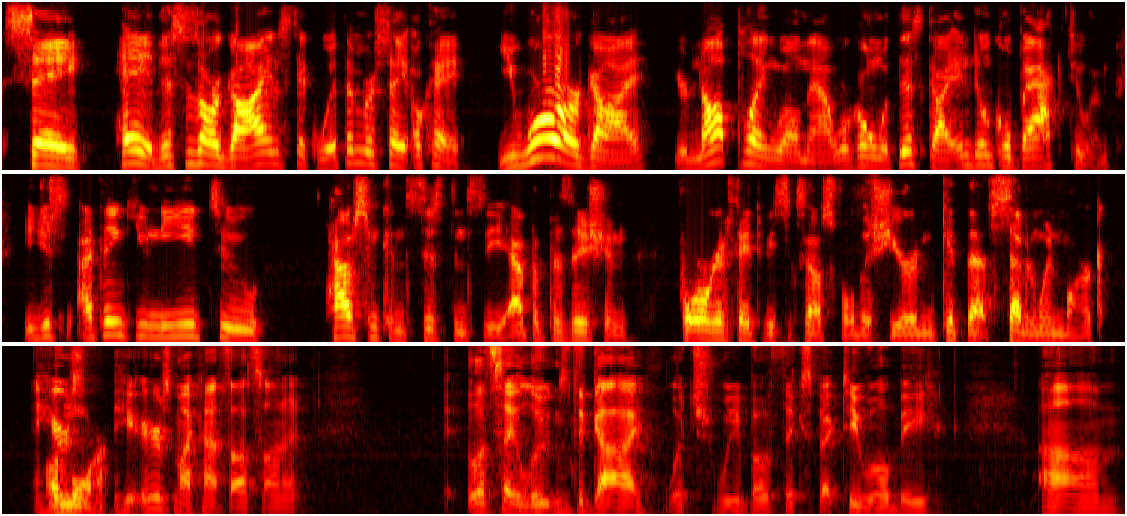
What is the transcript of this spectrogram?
say, hey, this is our guy and stick with him, or say, okay, you were our guy, you're not playing well now, we're going with this guy, and don't go back to him. You just, I think you need to have some consistency at the position for Oregon State to be successful this year and get that seven win mark or more. Here's my kind of thoughts on it. Let's say Luton's the guy, which we both expect he will be. Um,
